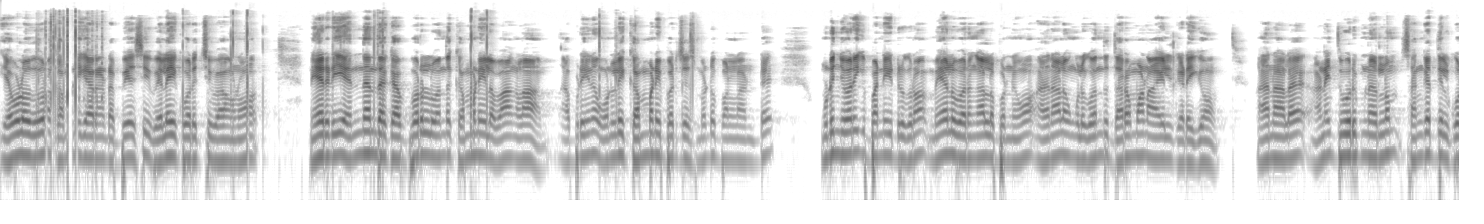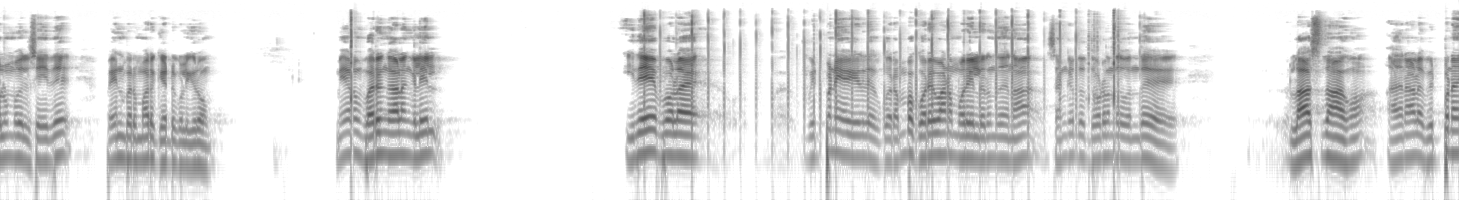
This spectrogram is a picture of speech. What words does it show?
எவ்வளோ தூரம் கம்பெனிக்காரங்கிட்ட பேசி விலை குறைச்சி வாங்கணும் நேரடியாக எந்தெந்த க பொருள் வந்து கம்பெனியில் வாங்கலாம் அப்படின்னு ஒன்லி கம்பெனி பர்ச்சேஸ் மட்டும் பண்ணலான்ட்டு முடிஞ்ச வரைக்கும் பண்ணிகிட்டு இருக்கிறோம் மேலும் வருங்காலில் பண்ணுவோம். அதனால் உங்களுக்கு வந்து தரமான ஆயில் கிடைக்கும். அதனால் அனைத்து உறுப்பினர்களும் சங்கத்தில் கொள்முதல் செய்து பயன்பெறுமாறு கேட்டுக்கொள்கிறோம். மேலும் வருங்காலங்களில் இதே போல் விற்பனை ரொம்ப குறைவான முறையில் இருந்ததுன்னா சங்கத்தை தொடர்ந்து வந்து லாஸ் தான் ஆகும். அதனால் விற்பனை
